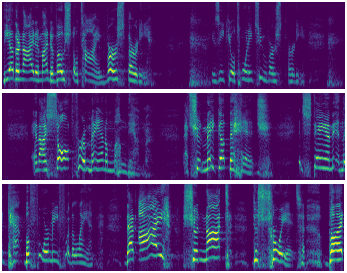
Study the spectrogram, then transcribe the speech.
the other night in my devotional time. Verse 30. Ezekiel 22, verse 30. And I sought for a man among them that should make up the hedge and stand in the gap before me for the land, that I should not destroy it. But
